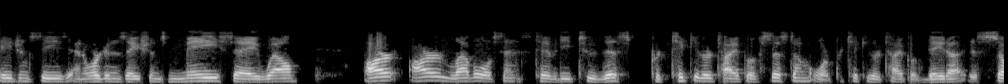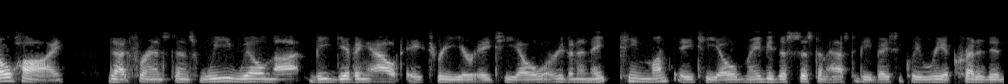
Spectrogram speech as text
agencies and organizations may say, well, our, our level of sensitivity to this particular type of system or particular type of data is so high that, for instance, we will not be giving out a three-year ATO or even an 18-month ATO. Maybe this system has to be basically reaccredited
